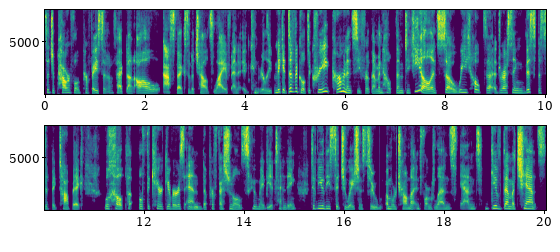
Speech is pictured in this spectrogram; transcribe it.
such a powerful and pervasive effect on all aspects of a child's life. And it can really make it difficult to create permanency for them and help them to heal. And so we hope that addressing this specific topic will help both the caregivers and the professionals who may be attending to view these situations through a more trauma informed lens and give them a chance,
